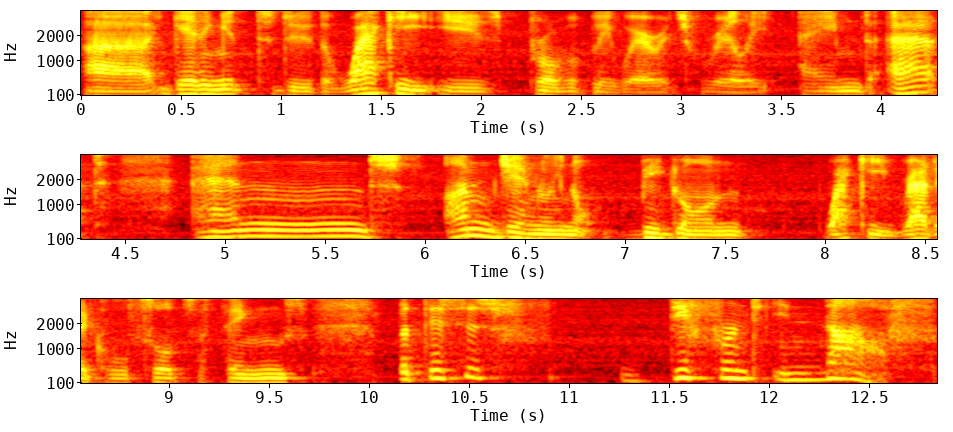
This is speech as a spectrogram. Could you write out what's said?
Uh, getting it to do the wacky is probably where it's really aimed at, and I'm generally not big on wacky, radical sorts of things, but this is different enough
